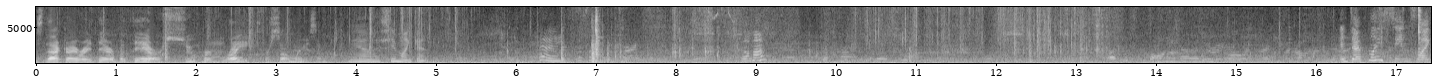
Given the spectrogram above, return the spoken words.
Is that guy right there? But they are super bright for some reason. Yeah, they seem like it. Okay. Come on. It definitely seems like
